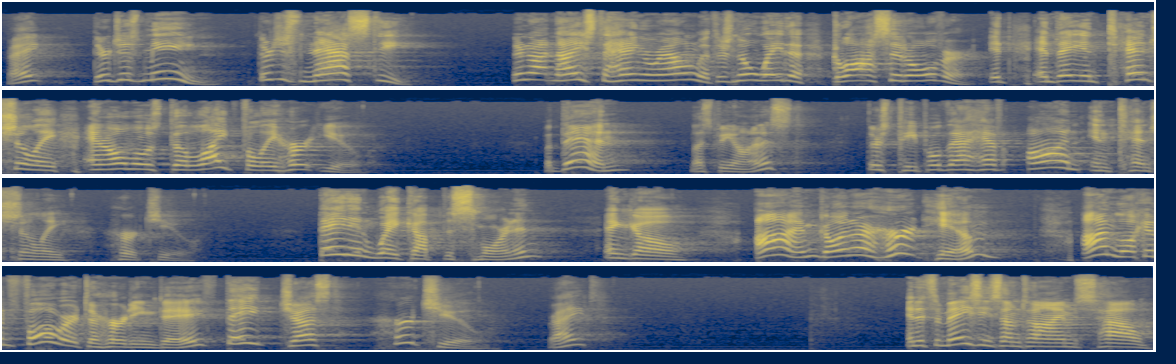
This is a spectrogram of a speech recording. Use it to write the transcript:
right? They're just mean, they're just nasty. They're not nice to hang around with. There's no way to gloss it over. It, and they intentionally and almost delightfully hurt you. But then, let's be honest, there's people that have unintentionally hurt you. They didn't wake up this morning and go, I'm going to hurt him. I'm looking forward to hurting Dave. They just hurt you, right? And it's amazing sometimes how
